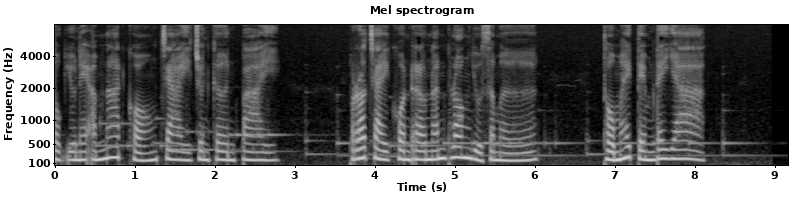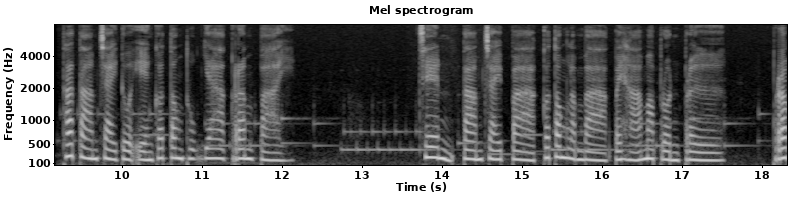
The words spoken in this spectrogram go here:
ตกอยู่ในอำนาจของใจจนเกินไป เพราะใจคนเรานั้นพล่องอยู่เสมอ ถมให้เต็มได้ยาก ถ้าตามใจตัวเองก็ต้องทุกข์ยากร่ำไป เช่น ตามใจปากก็ต้องลำบากไปหามาปลนเปลอเพราะ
